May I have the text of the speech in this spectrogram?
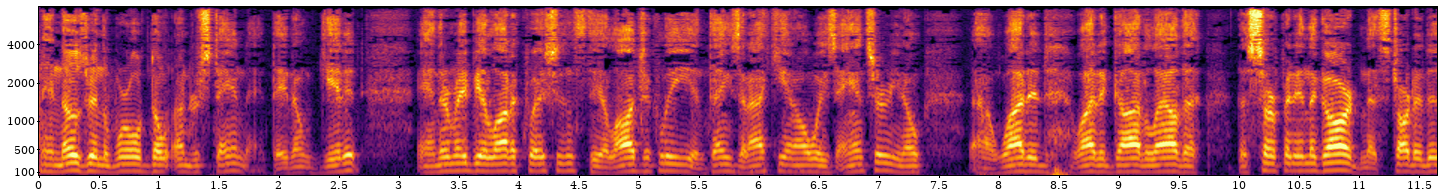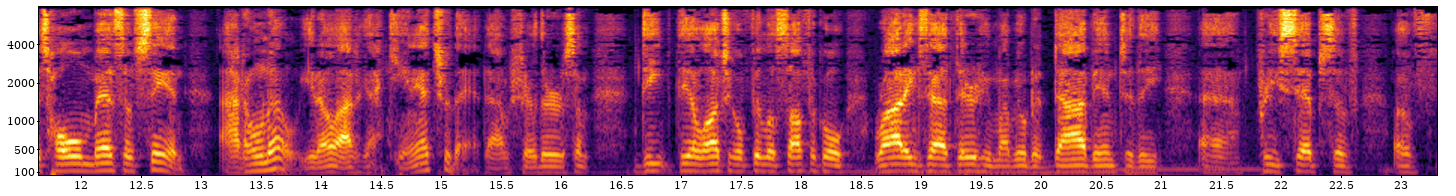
And those in the world don't understand that. They don't get it. And there may be a lot of questions theologically and things that I can't always answer. You know, uh, why did why did God allow the the serpent in the garden that started this whole mess of sin? I don't know. You know, I, I can't answer that. I'm sure there are some deep theological, philosophical writings out there who might be able to dive into the uh, precepts of of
